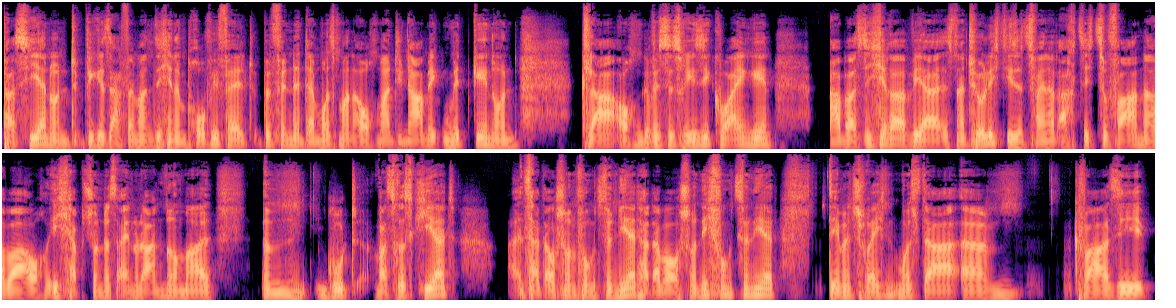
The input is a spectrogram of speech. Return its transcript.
passieren. Und wie gesagt, wenn man sich in einem Profifeld befindet, dann muss man auch mal Dynamiken mitgehen und klar auch ein gewisses Risiko eingehen. Aber sicherer wäre es natürlich, diese 280 zu fahren. Aber auch ich habe schon das ein oder andere Mal ähm, gut was riskiert. Es hat auch schon funktioniert, hat aber auch schon nicht funktioniert. Dementsprechend muss da ähm, quasi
